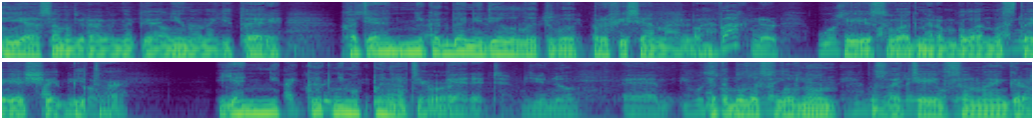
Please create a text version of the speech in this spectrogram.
Я сам играю на пианино, на гитаре, хотя никогда не делал этого профессионально. И с Вагнером была настоящая битва. Я никак не мог понять его. Это было словно он затеял со мной игру.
